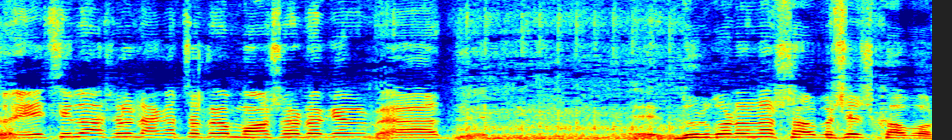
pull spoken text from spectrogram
তো এই ছিল আসলে ঢাকা চট্টগ্রাম মহাসড়কের দুর্ঘটনার সর্বশেষ খবর।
